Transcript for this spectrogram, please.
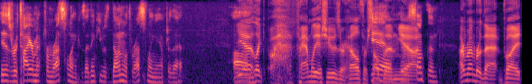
his retirement from wrestling because I think he was done with wrestling after that. Yeah, Um, like family issues or health or something. was Yeah, something. I remember that, but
